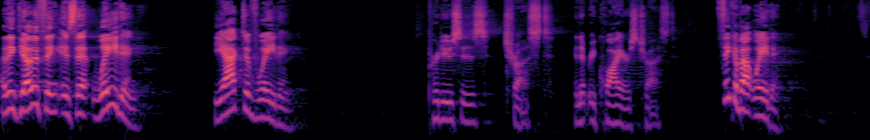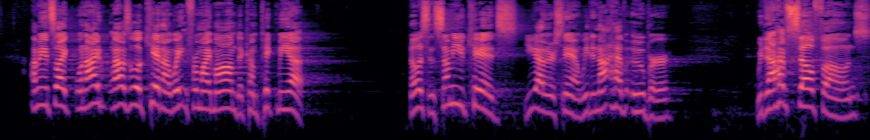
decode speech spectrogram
I think the other thing is that waiting, the act of waiting, produces trust and it requires trust. Think about waiting. I mean, it's like when I, when I was a little kid, I was waiting for my mom to come pick me up. Now, listen, some of you kids, you got to understand, we did not have Uber, we did not have cell phones.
